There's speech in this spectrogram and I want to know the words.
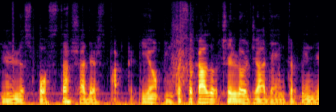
nello sposta shaders pack io in questo caso ce l'ho già dentro quindi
